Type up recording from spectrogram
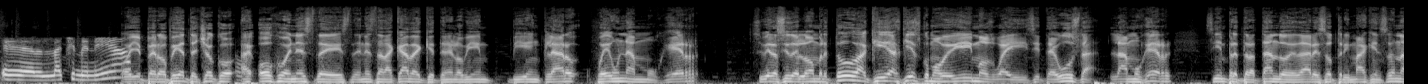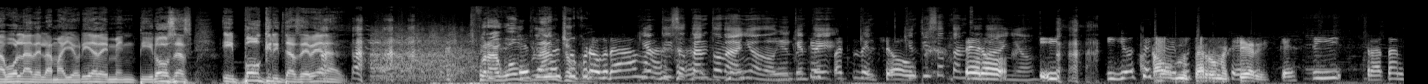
eh, la chimenea. Oye, pero fíjate, Choco, ah, ojo en este, este- en esta nacada, hay que tenerlo bien, bien claro. Fue una mujer Si hubiera sido el hombre, tú aquí, aquí es como vivimos, güey. Si te gusta, la mujer siempre tratando de dar esa otra imagen. Son una bola de la mayoría de mentirosas, hipócritas de veras. Fragó un Ese no plan, es tu Choco. programa. ¿Quién te hizo tanto daño, Doggy? ¿Quién te- es parte del show. quién te hizo tanto Pero, daño? Y, y yo sé que hay muchas perro me mujeres que sí tratan,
